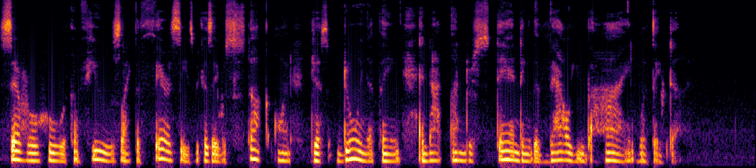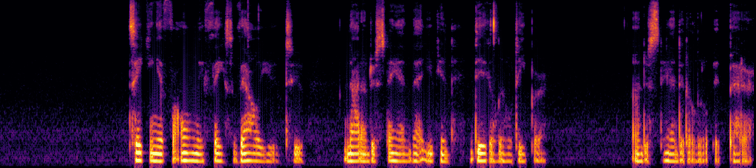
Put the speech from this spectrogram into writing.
several who were confused, like the Pharisees, because they were stuck on just doing a thing and not understanding the value behind what they've done. Taking it for only face value to not understand that you can dig a little deeper, understand it a little bit better.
